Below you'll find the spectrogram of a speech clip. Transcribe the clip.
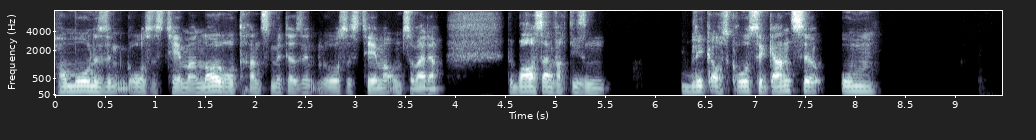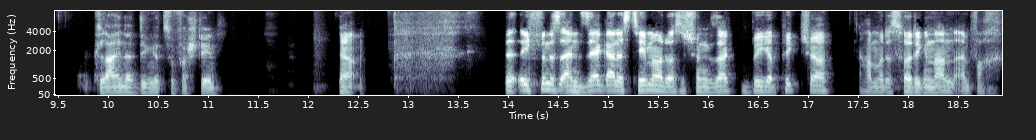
Hormone sind ein großes Thema. Neurotransmitter sind ein großes Thema und so weiter. Du brauchst einfach diesen Blick aufs große Ganze, um kleine Dinge zu verstehen. Ja. Ich finde es ein sehr geiles Thema. Du hast es schon gesagt, Bigger Picture haben wir das heute genannt. Einfach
